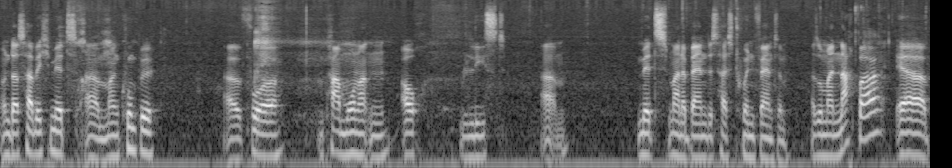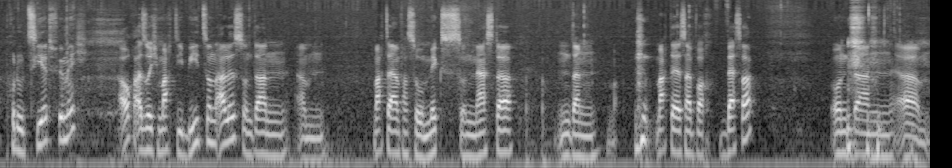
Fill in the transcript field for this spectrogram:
Und das habe ich mit äh, meinem Kumpel äh, vor ein paar Monaten auch released. Ähm, mit meiner Band, das heißt Twin Phantom. Also mein Nachbar, er produziert für mich auch. Also ich mache die Beats und alles und dann ähm, macht er einfach so Mix und Master und dann macht er es einfach besser. Und dann, ähm,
